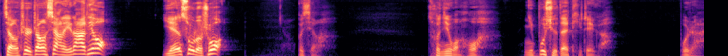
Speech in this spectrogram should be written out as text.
蒋世章吓了一大跳，严肃的说：“不行，从今往后啊，你不许再提这个，不然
